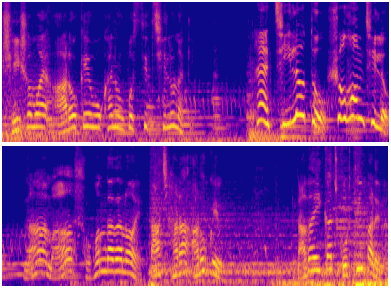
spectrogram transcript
সেই সময় আরও কেউ ওখানে উপস্থিত ছিল নাকি? হ্যাঁ ছিল তো সোহম ছিল। না মা সোহন দাদা নয় তাছাড়া আরও কেউ। দাদা এই কাজ করতেই পারে না।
